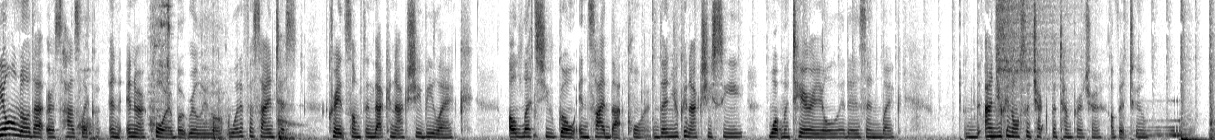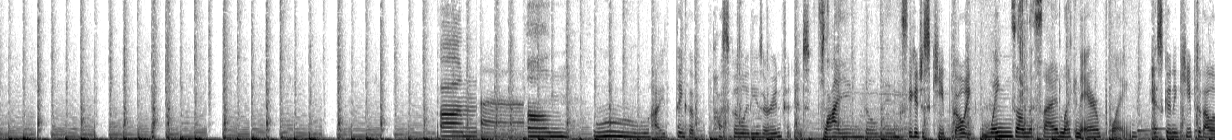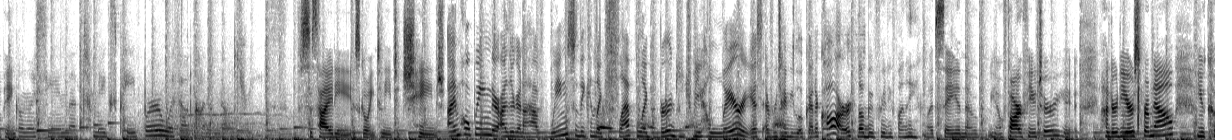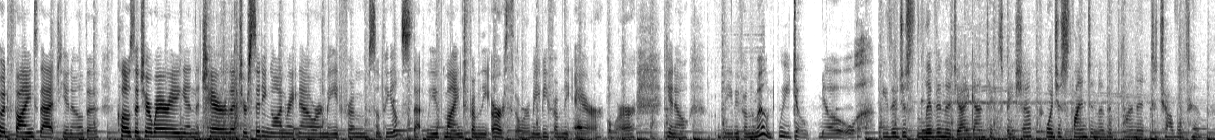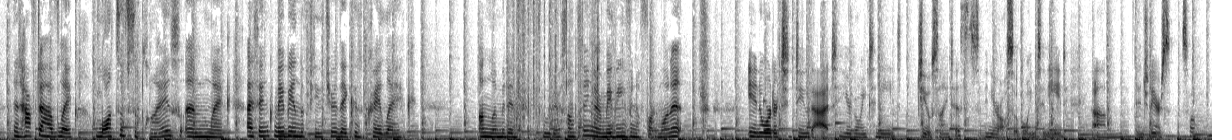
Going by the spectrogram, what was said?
We all know that Earth has like an inner core, but really, though, what if a scientist creates something that can actually be like, uh, lets you go inside that core? Then you can actually see what material it is and like, and you can also check the temperature of it too. Um, Um, ooh, I think the possibilities are infinite. flying buildings. You could just keep going. wings on the side like an airplane. It's going to keep developing. a machine that makes paper without cutting. Society is going to need to change. I'm hoping they're either gonna have wings so they can like flap like birds, which would be hilarious every time you look at a car. That'd be pretty funny. Let's say in the you know far future, 100 years from now, you could find that you know the clothes that you're wearing and the chair that you're sitting on right now are made from something else that we've mined from the earth or maybe from the air or you know maybe from the moon. We don't know. Either just live in a gigantic spaceship or just find another planet to travel to. It'd have to have like lots of supplies and like I think maybe in the future they could create like unlimited food or something or maybe even a farm on it. In order to do that, you're going to need geoscientists and you're also going to need um, engineers as well.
